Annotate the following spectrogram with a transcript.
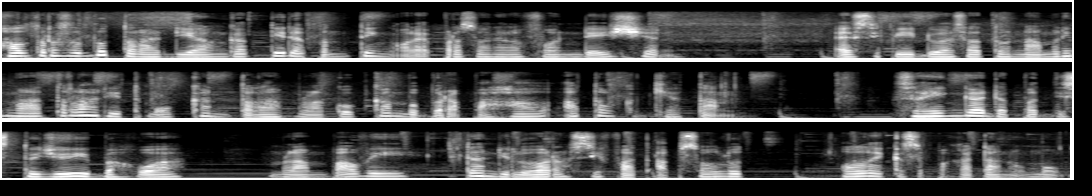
Hal tersebut telah dianggap tidak penting oleh personel Foundation. SCP-2165 telah ditemukan telah melakukan beberapa hal atau kegiatan, sehingga dapat disetujui bahwa melampaui dan di luar sifat absolut oleh kesepakatan umum.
